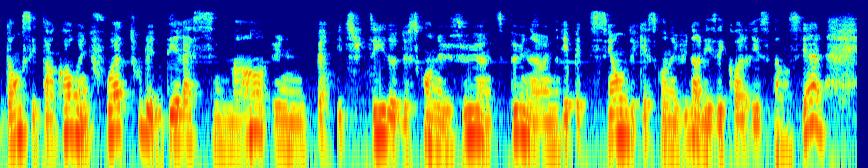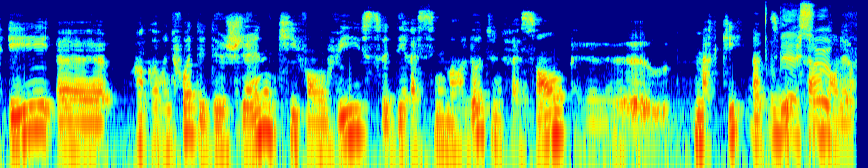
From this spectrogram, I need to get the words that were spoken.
Donc, c'est encore une fois tout le déracinement, une perpétuité de, ce qu'on a vu, un petit peu une, une répétition de qu'est-ce qu'on a vu dans les écoles résidentielles. Et euh, encore une fois, de, de, jeunes qui vont vivre ce déracinement-là d'une façon euh, un petit peu plus tard dans leur.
